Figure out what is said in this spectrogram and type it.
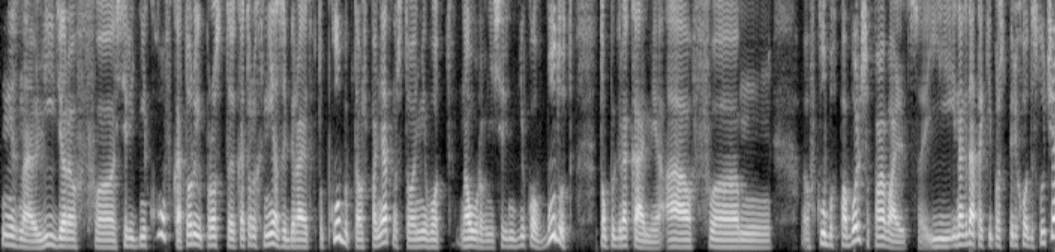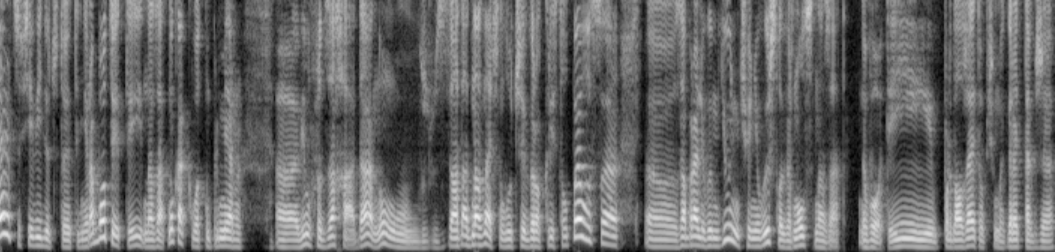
не знаю, лидеров, э, середняков, которые просто, которых не забирают в топ-клубы, потому что понятно, что они вот на уровне середняков будут топ-игроками, а в в клубах побольше провалится. И иногда такие просто переходы случаются, все видят, что это не работает, и назад. Ну, как вот, например, э, Вилфред Заха, да, ну, однозначно лучший игрок Кристал Пэласа, э, забрали в МЮ, ничего не вышло, вернулся назад. Вот, и продолжает, в общем, играть так же,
